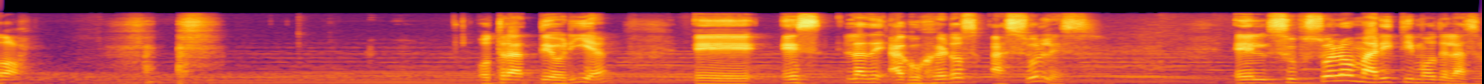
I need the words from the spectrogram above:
Oh. Otra teoría eh, es la de agujeros azules. El subsuelo marítimo de las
